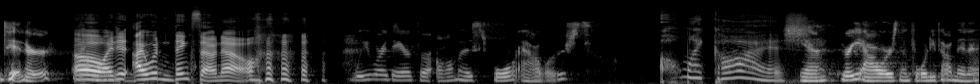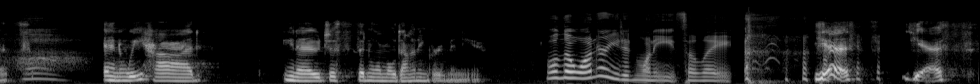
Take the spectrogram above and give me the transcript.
dinner. Oh, I did. I wouldn't think so. No. We were there for almost four hours. oh my gosh. Yeah, three hours and 45 minutes. And we had, you know, just the normal dining room menu. well, no wonder you didn't want to eat so late. Yes, yes.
